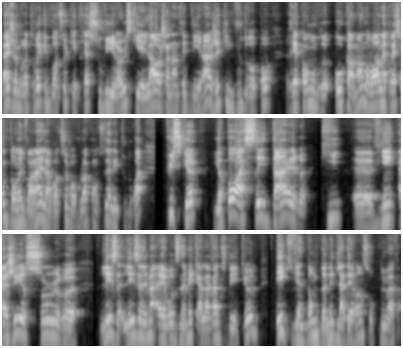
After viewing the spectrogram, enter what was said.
ben, je vais me retrouver avec une voiture qui est très sous-vireuse, qui est lâche en entrée de virage et qui ne voudra pas répondre aux commandes. On va avoir l'impression de tourner le volant et la voiture va vouloir continuer d'aller tout droit, puisqu'il n'y a pas assez d'air qui euh, vient agir sur euh, les, éléments aérodynamiques à l'avant du véhicule et qui viennent donc donner de l'adhérence au pneu avant.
